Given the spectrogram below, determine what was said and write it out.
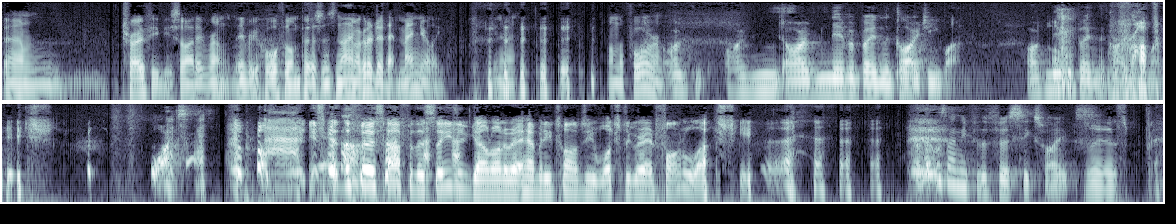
um, trophy beside everyone, every Hawthorn person's name. I've got to do that manually, you know, on the forum. I've, I've, I've never been the gloaty one. I've never been the gloaty one. rubbish. What? You spent the first half of the season going on about how many times you watched the grand final last year. Well, that was only for the first six weeks. Yes. Gives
